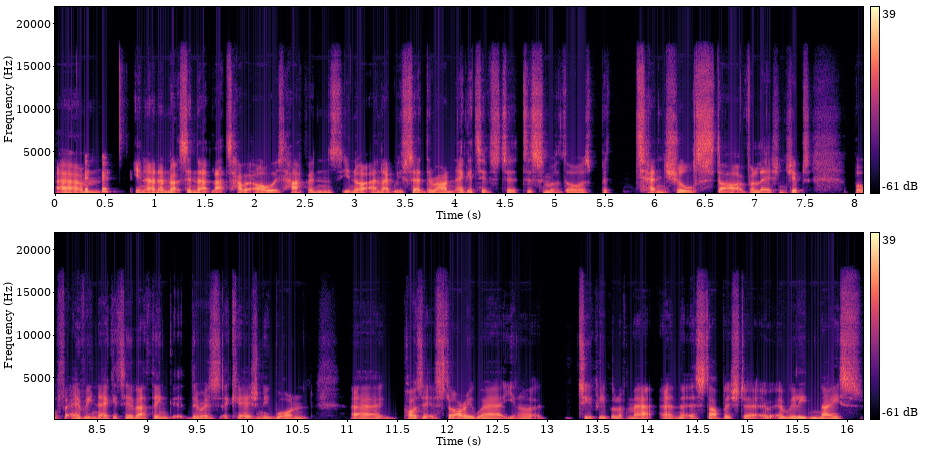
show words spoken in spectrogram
Um, you know, and I'm not saying that that's how it always happens. You know, and like we've said, there are negatives to to some of those potential start of relationships, but for every negative, I think there is occasionally one uh, positive story where you know two people have met and established a, a really nice,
